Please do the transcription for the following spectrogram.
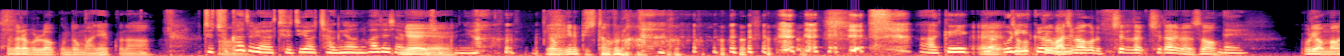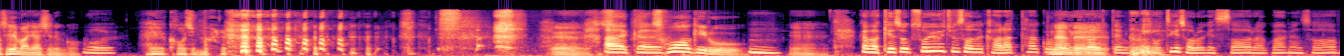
산드라 블럭 운동 많이 했구나. 축하드려요. 어. 드디어 작년 화제작을 예, 예. 보셨군요. 예. 연기는 비슷하구나. 아, 그, 예, 우리 저, 그리고 마지막으로 치달, 치달으면서 네. 우리 엄마가 제일 많이 하시는 거. 뭘? 에이, 거짓말. 예. 아, 그러니까 소화기로. 음. 예. 그러니까 막 계속 소유 주선을 갈아타고 막 이럴 때 뭐, 어떻게 저러겠어라고 하면서.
